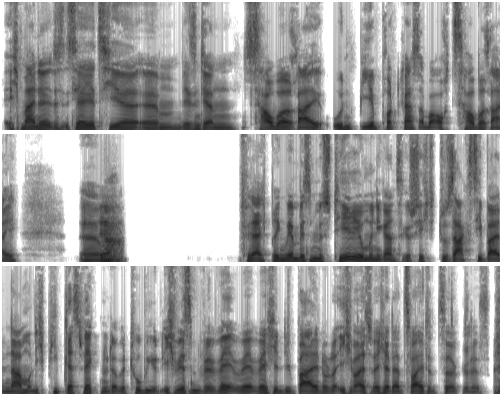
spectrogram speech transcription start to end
Ich meine, das ist ja jetzt hier, ähm, wir sind ja ein Zauberei- und Bier-Podcast, aber auch Zauberei. Ähm, ja. Vielleicht bringen wir ein bisschen Mysterium in die ganze Geschichte. Du sagst die beiden Namen und ich piep das weg, nur damit Tobi und ich wissen, wer, wer, welche die beiden oder ich weiß, welcher der zweite Zirkel ist.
